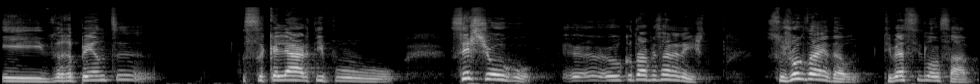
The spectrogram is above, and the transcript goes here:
E de repente, se calhar, tipo, se este jogo, o que eu estava a pensar era isto: se o jogo da AEW tivesse sido lançado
